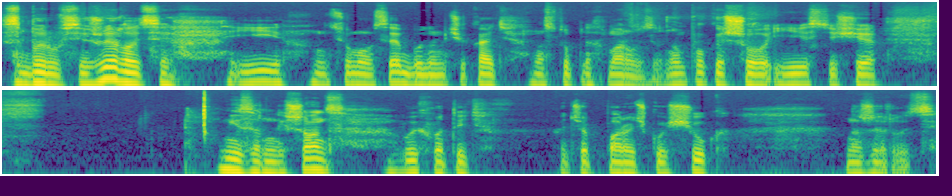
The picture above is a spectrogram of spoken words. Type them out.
зберу всі жерлиці і на цьому все будемо чекати наступних морозів. Ну поки що є ще мізерний шанс вихватити хоча б парочку щук на жерлиці.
